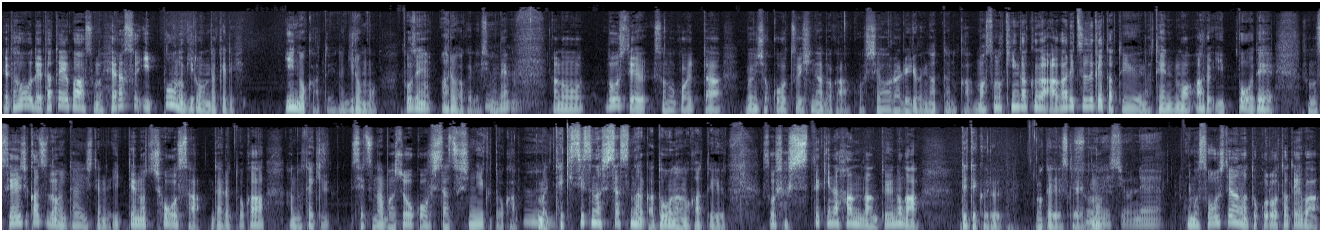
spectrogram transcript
で他方で例えばその減らす一方の議論だけでいいのかというような議論も当然あるわけですよね。うんうん、あのどうしてそのこういった文書交通費などがこう支払われるようになったのか、まあ、その金額が上がり続けたというような点もある一方で、その政治活動に対しての一定の調査であるとか、あの適切な場所をこう視察しに行くとか、うん、まあ、適切な視察なのかどうなのかという、そうした質的な判断というのが出てくるわけですけれども。そうですよね。でもそうしたようなところを例えば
